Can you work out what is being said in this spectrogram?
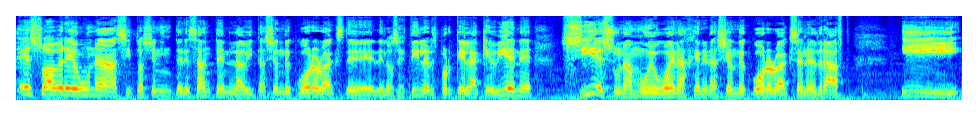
eso abre una situación interesante en la habitación de quarterbacks de, de, los Steelers, porque la que viene sí es una muy buena generación de quarterbacks en el draft, y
